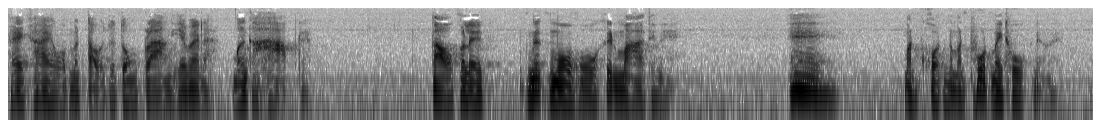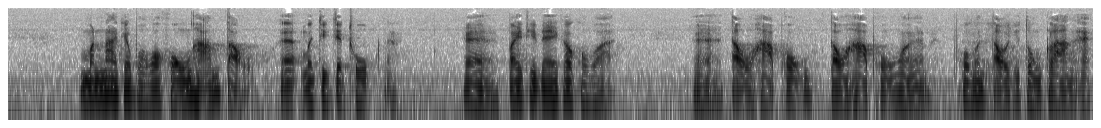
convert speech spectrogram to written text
คล้ายๆว่ามันเต่าอยู่ตรงกลางใช่ไหมล่ะเหมือนกับหาบเนี่ย เต่าก็เลยนึกโมโหขึ้นมาทีนี้เฮ้มันคนมันพูดไม่ถูกเนี่ย มันน่าจะบอกว่าหงหามเต่าเอมันจึงจะถูกนะอไปที่ไหนเขาก็ว่าเต่าหาผง เต่าหาผงว่างั้นเพราะมันเต่าอยู่ตรงกลางฮะ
